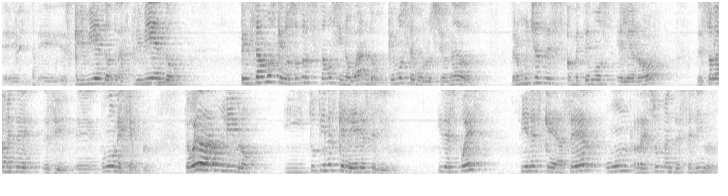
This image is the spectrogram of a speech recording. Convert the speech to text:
eh, escribiendo, transcribiendo, pensamos que nosotros estamos innovando, que hemos evolucionado, pero muchas veces cometemos el error de solamente decir, eh, pongo un ejemplo, te voy a dar un libro y tú tienes que leer ese libro y después tienes que hacer un resumen de ese libro.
